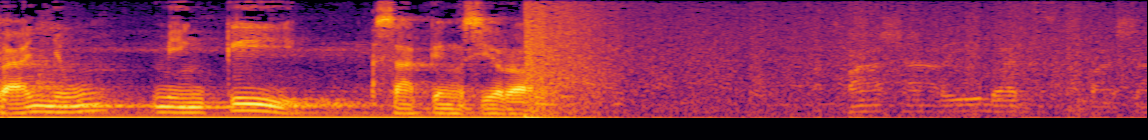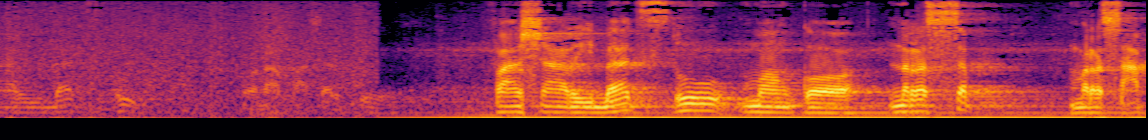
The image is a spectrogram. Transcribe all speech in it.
banyu mingki saking sira fasyaribat tu mongko neresep meresap.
